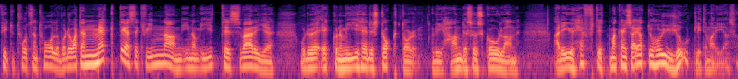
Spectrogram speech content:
fick du 2012 och du har varit den mäktigaste kvinnan inom IT-Sverige och du är ekonomihedersdoktor vid Handelshögskolan. Ja, det är ju häftigt. Man kan ju säga att du har ju gjort lite Maria. Så.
